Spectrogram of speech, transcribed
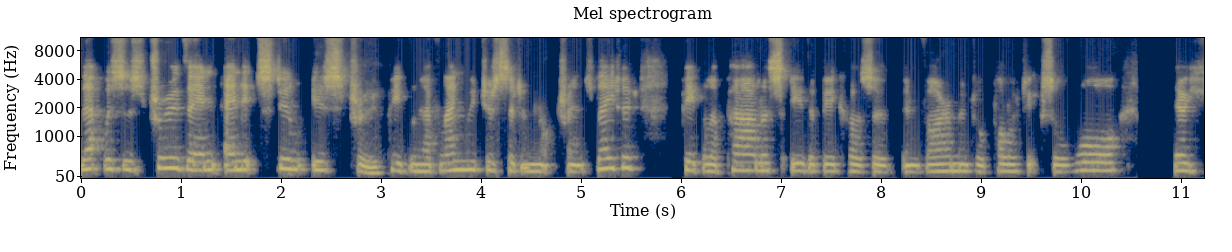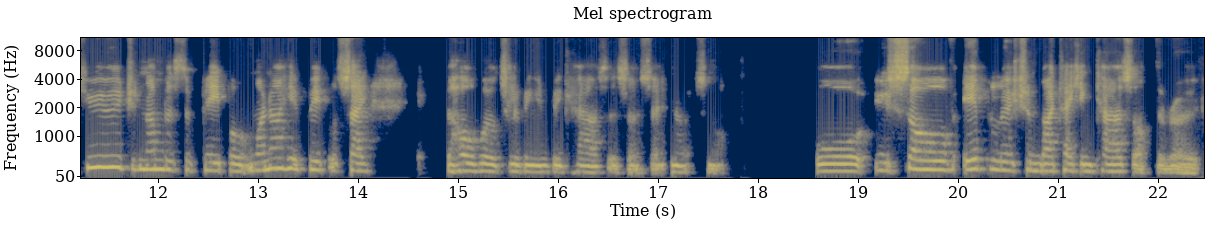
that was as true then, and it still is true. People have languages that are not translated. People are powerless either because of environment or politics or war. There are huge numbers of people. When I hear people say the whole world's living in big houses, I say, no, it's not. Or you solve air pollution by taking cars off the road.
